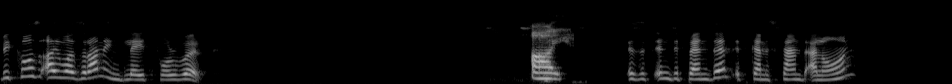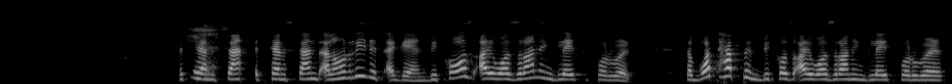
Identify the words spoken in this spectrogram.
Because I was running late for work. I Is it independent? It can stand alone. It can stand. It can stand alone. Read it again. Because I was running late for work. So what happened because I was running late for work?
